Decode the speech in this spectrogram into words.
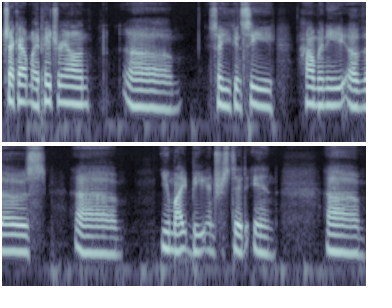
check out my Patreon uh, so you can see how many of those uh, you might be interested in. Um,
